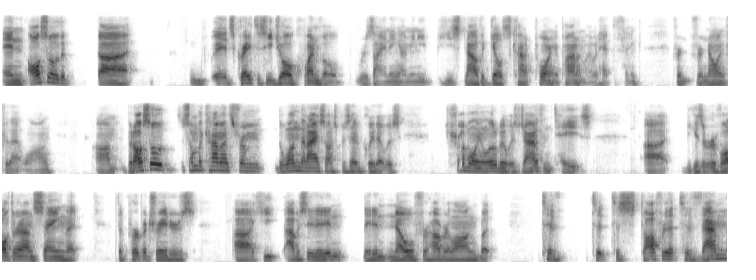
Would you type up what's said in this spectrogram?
and also the uh it's great to see Joel Quenneville resigning. I mean, he he's now the guilt's kind of pouring upon him, I would have to think, for for knowing for that long. Um, but also some of the comments from the one that I saw specifically that was troubling a little bit was Jonathan Toews uh, because it revolved around saying that the perpetrators, uh, he obviously they didn't they didn't know for however long, but to to to offer that to them,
